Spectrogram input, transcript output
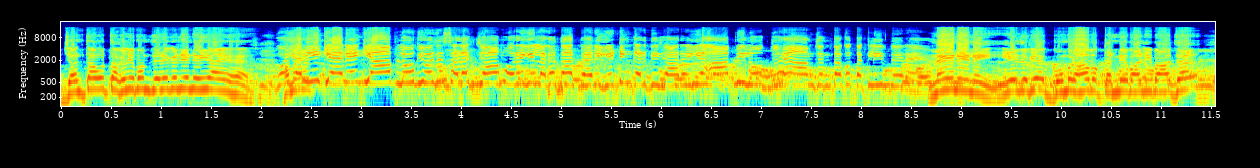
जनता को तकलीफ़ हम देने के लिए नहीं आए हैं। वो यही कह रहे हैं कि आप लोग की वजह से सड़क जाम हो रही है लगातार बैरिगेटिंग कर दी जा रही है। आप ही लोग जो है आम जनता को तकलीफ़ दे रहे हैं। नहीं नहीं नहीं ये देखिए गुमराह करने वाली बात है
